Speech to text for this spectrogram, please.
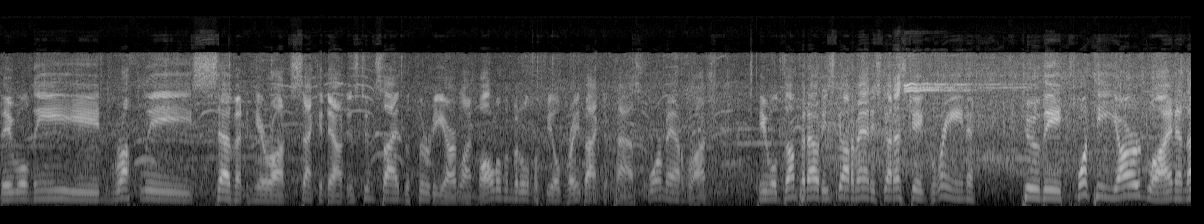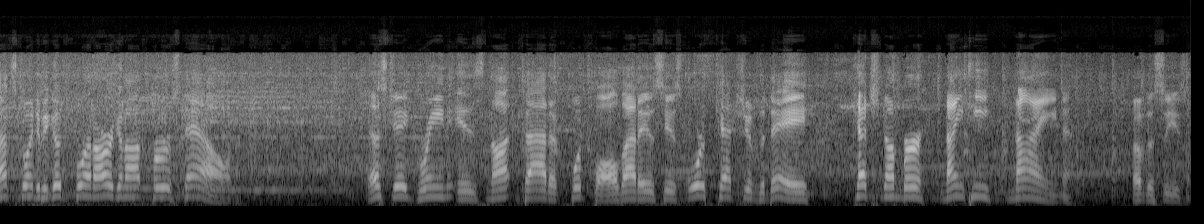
They will need roughly seven here on second down, just inside the 30-yard line. Ball in the middle of the field, Ray back to pass, four-man rush. He will dump it out. He's got a man. He's got S.J. Green to the 20 yard line, and that's going to be good for an Argonaut first down. SJ Green is not bad at football. That is his fourth catch of the day, catch number 99 of the season.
